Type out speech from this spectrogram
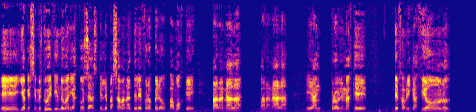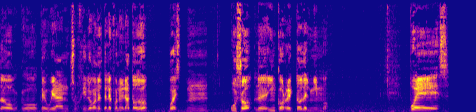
Eh, yo que sé, me estuve diciendo varias cosas que le pasaban al teléfono, pero vamos que para nada, para nada, eran problemas que de fabricación o, que hubieran surgido con el teléfono. Era todo, pues, mmm, uso eh, incorrecto del mismo. Pues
